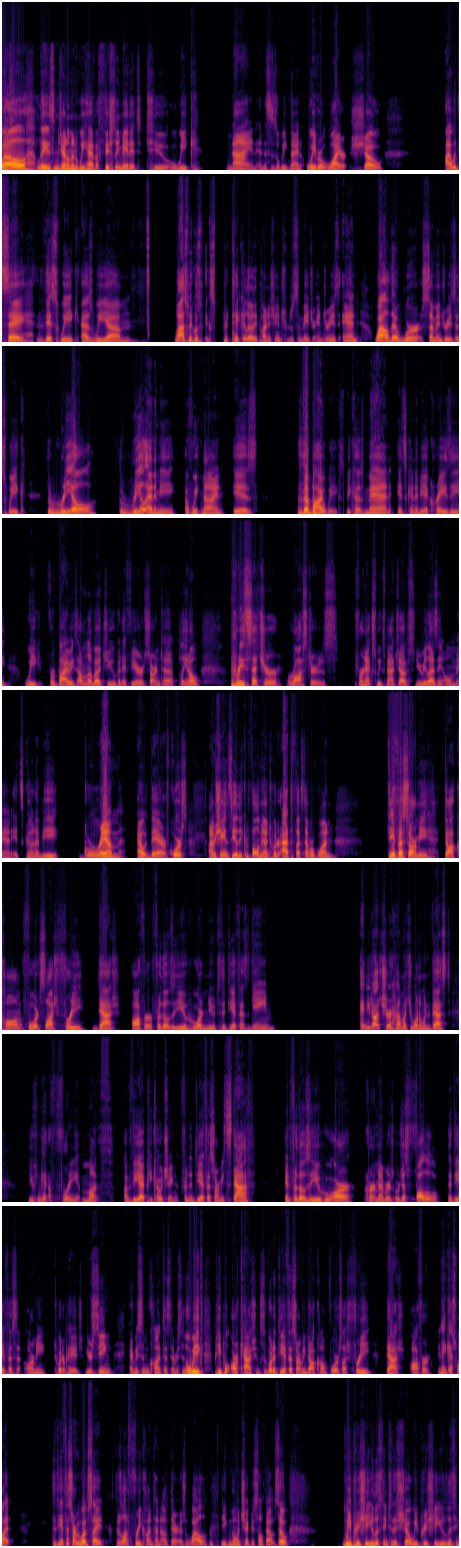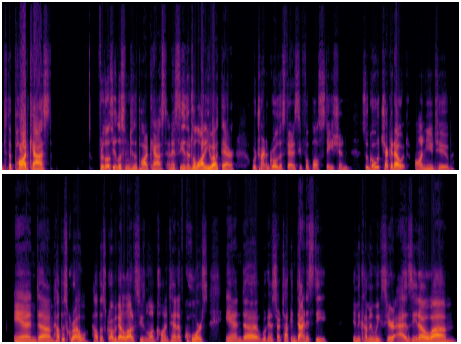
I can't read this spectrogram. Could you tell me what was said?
Well, ladies and gentlemen, we have officially made it to week nine, and this is a week nine waiver wire show. I would say this week, as we um last week was particularly punishing in terms of some major injuries, and while there were some injuries this week, the real the real enemy of week nine is the bye weeks because man, it's going to be a crazy week for bye weeks. I don't know about you, but if you're starting to play, you know, preset your rosters for next week's matchups, you're realizing, oh man, it's gonna be grim out there. Of course, I'm Shane Zeal. You can follow me on Twitter at the Flex Network One, DFSArmy.com forward slash free dash offer. For those of you who are new to the DFS game and you're not sure how much you want to invest, you can get a free month of VIP coaching from the DFS Army staff. And for those of you who are current members or just follow the DFS Army Twitter page, you're seeing every single contest, every single week, people are cashing. So go to dfsarmy.com forward slash free dash offer. And hey, guess what? The DFS Army website, there's a lot of free content out there as well that you can go and check yourself out. So we appreciate you listening to the show. We appreciate you listening to the podcast. For those of you listening to the podcast, and I see there's a lot of you out there, we're trying to grow this fantasy football station. So go check it out on YouTube and um, help us grow. Help us grow. We got a lot of season long content, of course, and uh, we're going to start talking dynasty in the coming weeks here. As you know, um,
